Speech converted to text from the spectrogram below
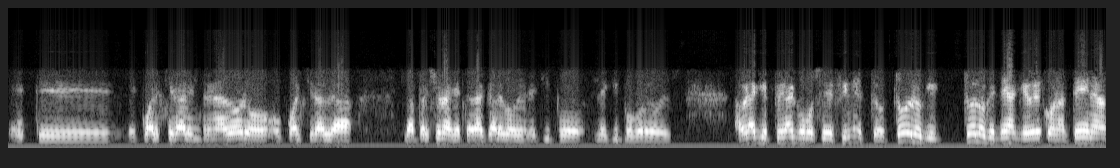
este, de cuál será el entrenador o, cuál será la, persona que estará a cargo del equipo del equipo cordobés. Habrá que esperar cómo se define esto. Todo lo que todo lo que tenga que ver con Atenas,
